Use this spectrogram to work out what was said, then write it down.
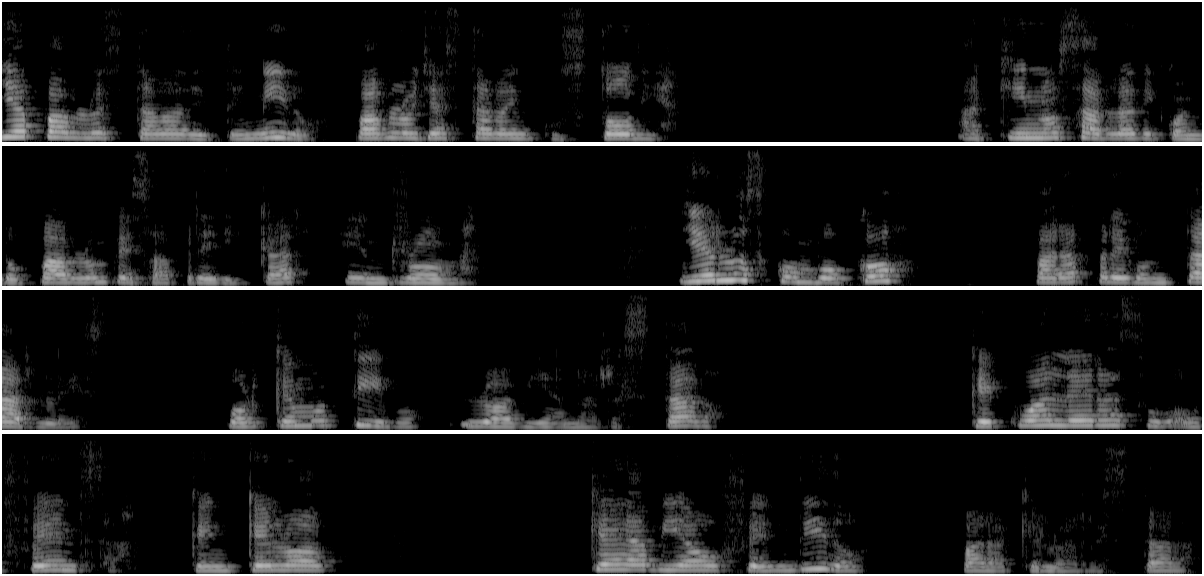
ya Pablo estaba detenido, Pablo ya estaba en custodia. Aquí nos habla de cuando Pablo empezó a predicar en Roma. Y él los convocó para preguntarles por qué motivo lo habían arrestado, que cuál era su ofensa, que en qué lo qué había ofendido para que lo arrestaran.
